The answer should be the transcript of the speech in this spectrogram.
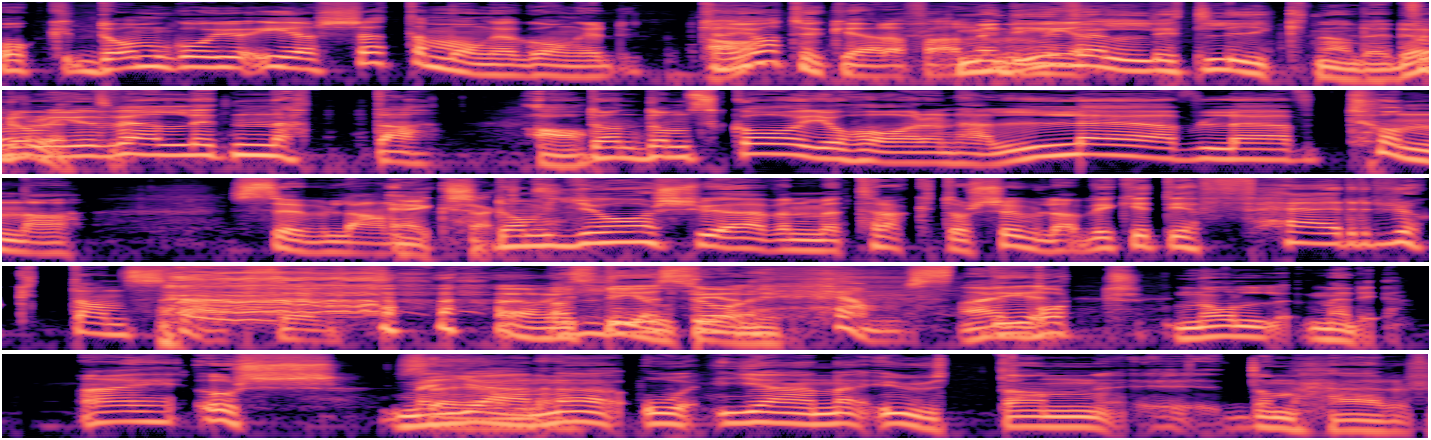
Och de går ju att ersätta många gånger, kan Ja. jag tycka i alla fall. Men det är med- väldigt liknande. Det För de är ju väldigt nätta. Ja. De, de ska ju ha den här löv-löv-tunna sulan. Exakt. De görs ju även med traktorsula, vilket är fruktansvärt fult. Alltså, det är så enig. hemskt. Nej, det, bort. Noll med det. Nej, usch. Men det. gärna, och gärna utan eh, de här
